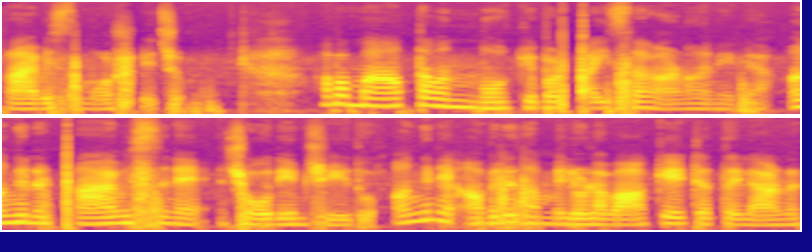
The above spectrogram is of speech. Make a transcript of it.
ട്രാവിസ് മോഷ്ടിച്ചു. അപ്പോൾ മാത്ത വന്ന് നോക്കിയപ്പോൾ പൈസ കാണാനില്ല. അങ്ങനെ ട്രാവിസിനെ ചോദ്യം ചെയ്തു. അങ്ങനെ അവർ തമ്മിലുള്ള വാക്കേറ്റത്തിലാണ്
